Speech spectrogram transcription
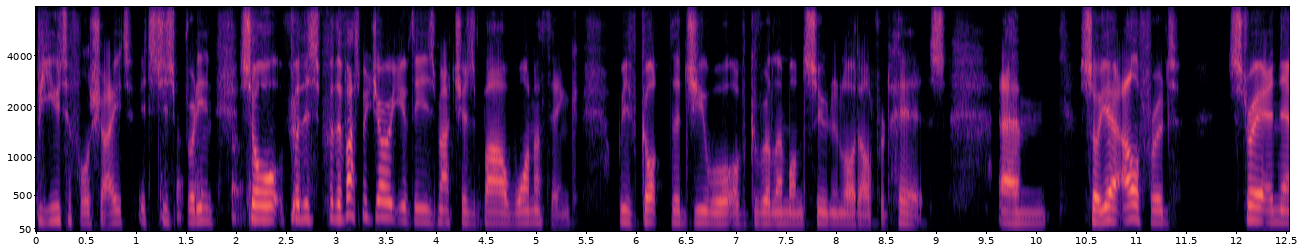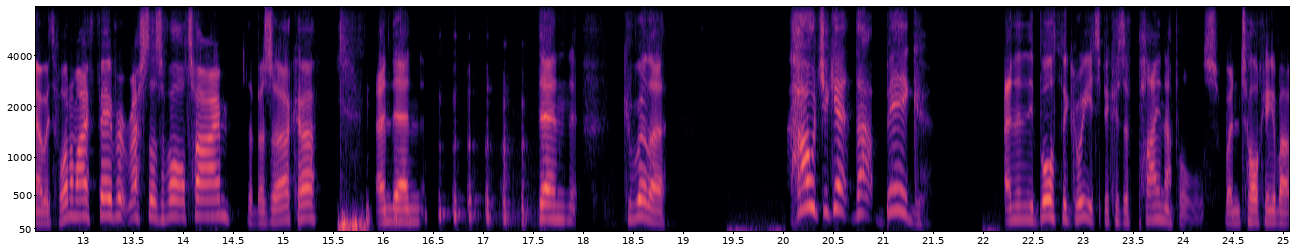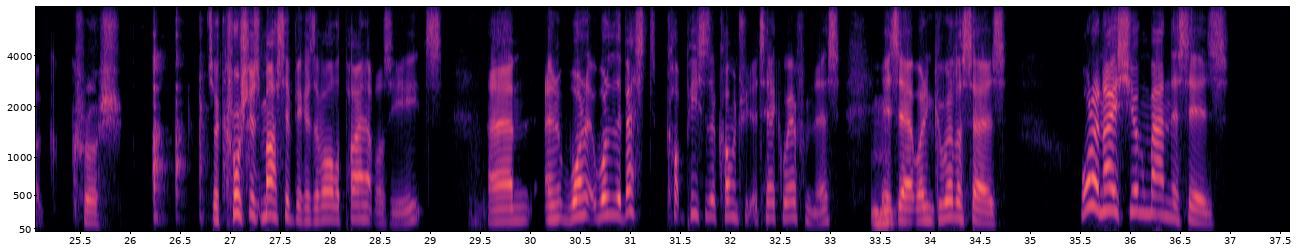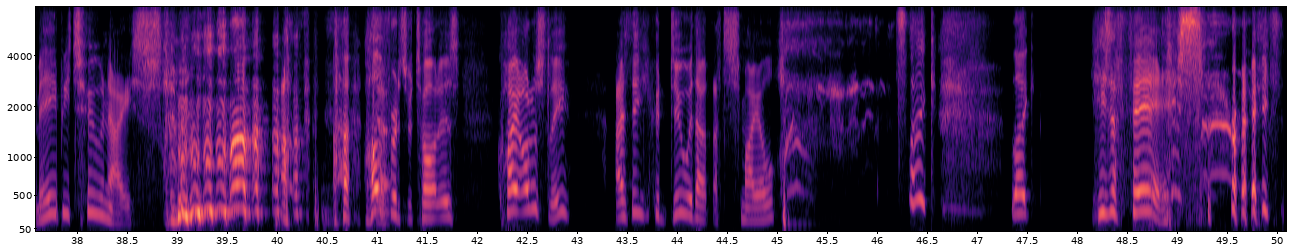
beautiful shite. It's just brilliant. So for this, for the vast majority of these matches, bar one, I think we've got the duo of Gorilla Monsoon and Lord Alfred Hayes. Um, so yeah, Alfred straight in there with one of my favorite wrestlers of all time, the Berserker, and then then Gorilla. How'd you get that big? And then they both agree it's because of pineapples when talking about Crush. So Crush is massive because of all the pineapples he eats. Um, and one one of the best co- pieces of commentary to take away from this Mhm. is uh, when Gorilla says, "What a nice young man this is." Maybe too nice. Alfred's retort is, quite honestly, I think you could do without that smile. it's like, like he's a face, right?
